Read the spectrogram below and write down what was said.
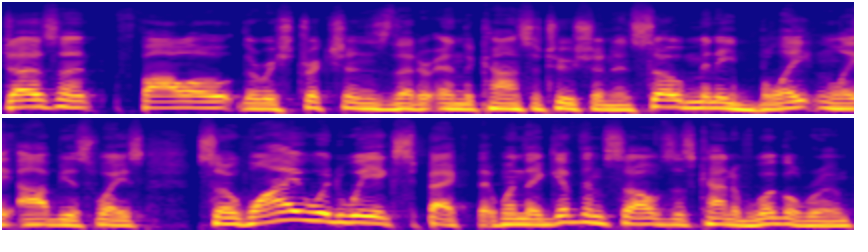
doesn't follow the restrictions that are in the constitution in so many blatantly obvious ways. So why would we expect that when they give themselves this kind of wiggle room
